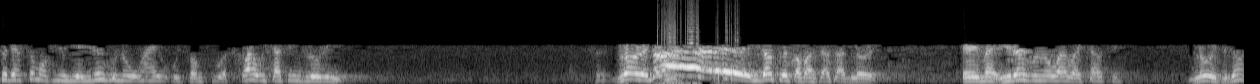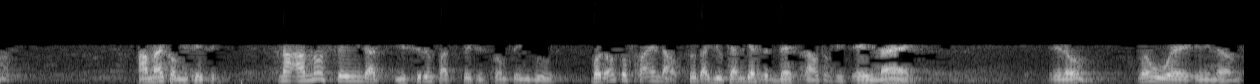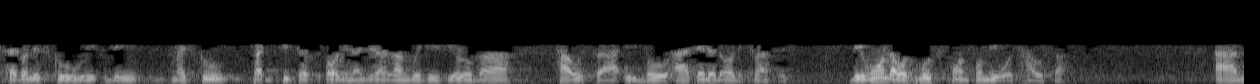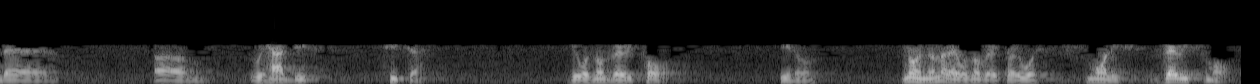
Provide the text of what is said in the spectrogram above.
So there are some of you here, you don't even know why we some why we shouting glory? Glory, glory! You just wake up and shout out glory. Amen. You don't even know why we're shouting. Glory to God. Am I communicating? Now, I'm not saying that you shouldn't participate in something good. But also find out so that you can get the best out of it. Amen. You know, when we were in um, secondary school, we, the, my school tried teach us all the Nigerian languages, Yoruba, Hausa, Igbo. I attended all the classes. The one that was most fun for me was Hausa. And uh, um, we had this teacher. He was not very tall, you know. No, no, no, he was not very tall. He was smallish, very small.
